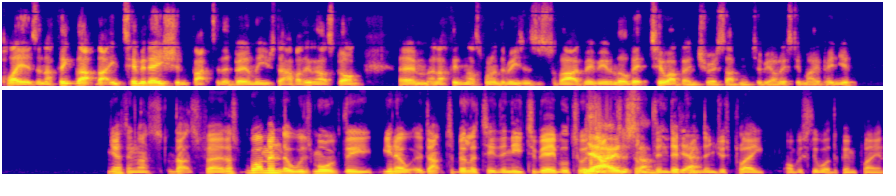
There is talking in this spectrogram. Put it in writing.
players. And I think that that intimidation factor that Burnley used to have, I think that's gone. Um, and I think that's one of the reasons to survive. Maybe a little bit too adventurous, Adam, to be honest, in my opinion. Yeah, I think that's that's fair. That's what I meant. Though was more of the you know adaptability. They need to be able to adapt yeah, to something different yeah. than just play obviously what they've been playing.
